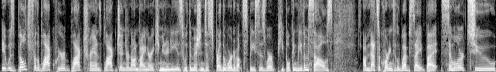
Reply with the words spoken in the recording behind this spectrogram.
it was built for the black, queer, black, trans, black, gender, non binary communities with a mission to spread the word about spaces where people can be themselves. Um, that's according to the website, but similar to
